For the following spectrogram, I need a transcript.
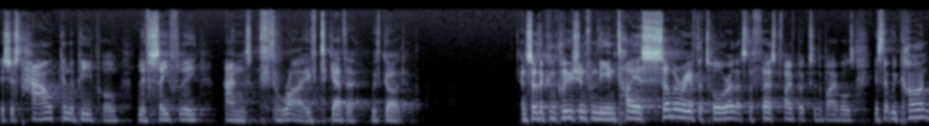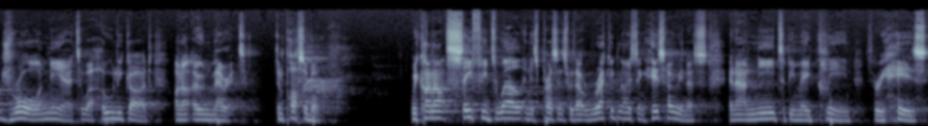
is just how can the people live safely and thrive together with God. And so the conclusion from the entire summary of the Torah, that's the first five books of the Bibles, is that we can't draw near to a holy God on our own merit. It's impossible. We cannot safely dwell in his presence without recognizing his holiness and our need to be made clean through his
